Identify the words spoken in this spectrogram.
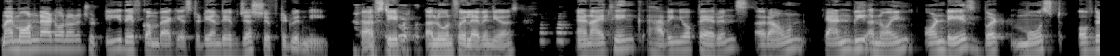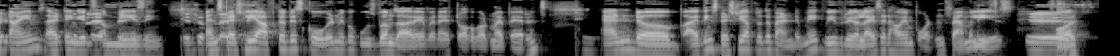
My mom dad went on a chutti. They've come back yesterday and they've just shifted with me. I've stayed alone for 11 years. And I think having your parents around can be annoying on days, but most of the it's, times, I think it's, amazing. It's and blessing. especially after this COVID, meko goosebumps are when I talk about my parents. Mm-hmm. And uh, I think especially after the pandemic, we've realized that how important family is yes. for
